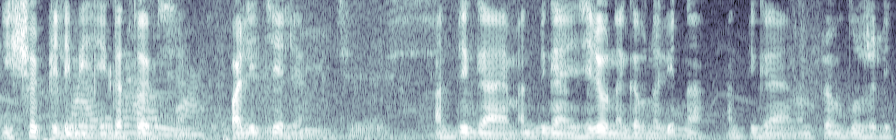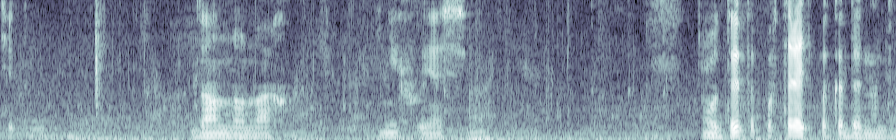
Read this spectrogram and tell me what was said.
Еще пельмени, готовимся. Полетели. Отбегаем, отбегаем. Зеленое говно видно? Отбегаем, он прям в луже летит. Да ну нахуй. Нихуя себе. Вот это повторять по КД надо.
